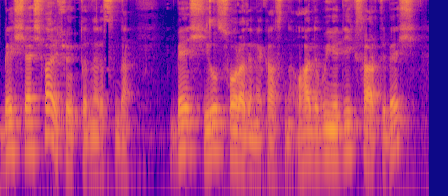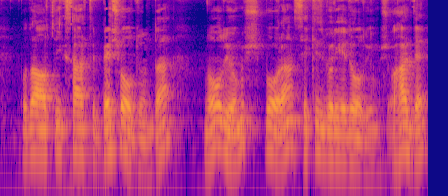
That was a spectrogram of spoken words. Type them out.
5 yaş var ya çocukların arasında. 5 yıl sonra demek aslında. O halde bu 7x artı 5, bu da 6x artı 5 olduğunda ne oluyormuş? Bu oran 8 bölü 7 oluyormuş. O halde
